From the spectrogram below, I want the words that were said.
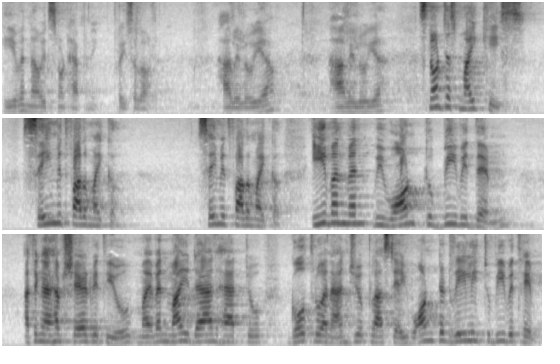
Even now, it's not happening. Praise the Lord. Hallelujah. Hallelujah. It's not just my case. Same with Father Michael. Same with Father Michael. Even when we want to be with them, I think I have shared with you, my, when my dad had to go through an angioplasty, I wanted really to be with him.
